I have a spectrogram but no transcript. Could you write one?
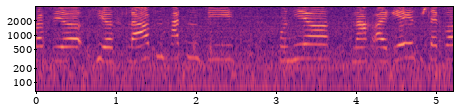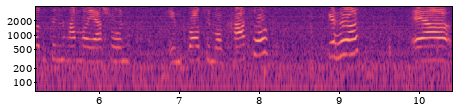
dass wir hier Sklaven hatten, die von hier nach Algerien verschleppt worden sind, haben wir ja schon im Baltimore Castle gehört. Er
